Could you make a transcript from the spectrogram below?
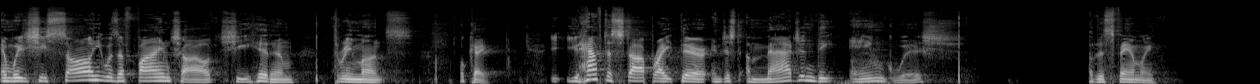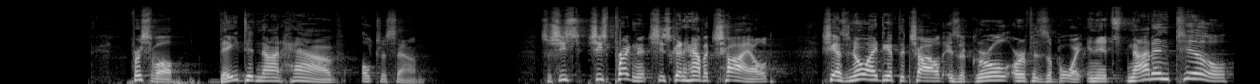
and when she saw he was a fine child, she hid him three months. Okay, you have to stop right there and just imagine the anguish of this family. First of all, they did not have ultrasound. So she's, she's pregnant. She's going to have a child. She has no idea if the child is a girl or if it's a boy. And it's not until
